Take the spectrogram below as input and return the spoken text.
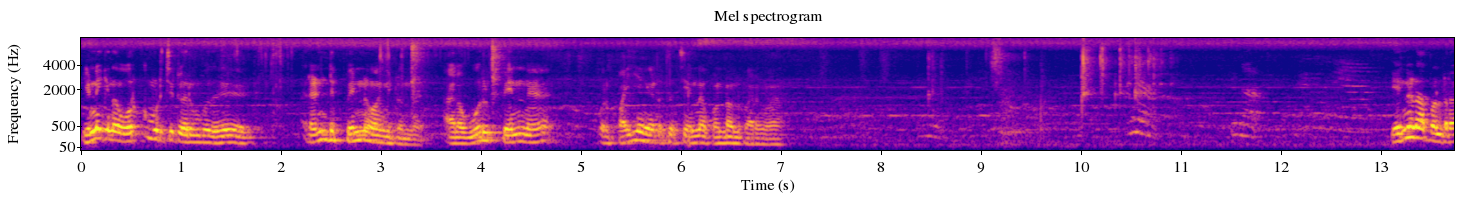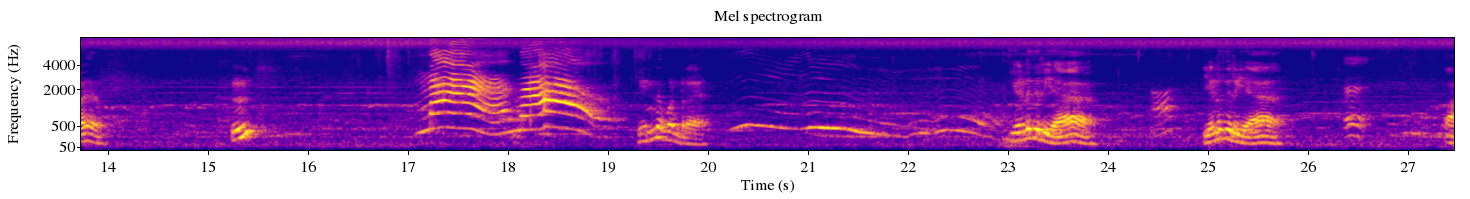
இன்றைக்கி நான் ஒர்க் முடிச்சுட்டு வரும்போது ரெண்டு பென்னு வாங்கிட்டு வந்தேன். அதில் ஒரு பெண்ணை ஒரு பையன் எடுத்து வச்சு என்ன பண்ணுறான்னு பாருங்க. என்னடா பண்ணுற ம்? என்ன பண்ணுற எழுதுறியா? எழுதுறியா? ஆ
